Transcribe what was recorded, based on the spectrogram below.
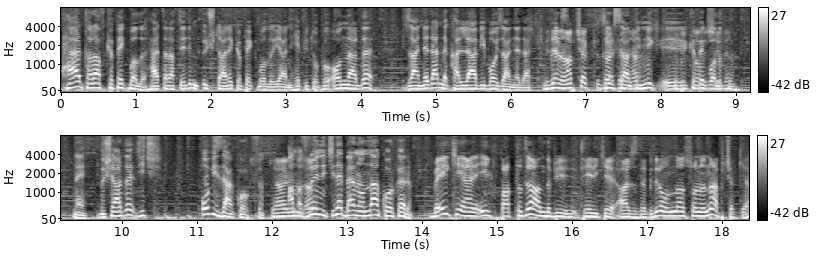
her taraf köpek balığı. Her taraf dedim 3 tane köpek balığı yani hepi topu. Onlar da zanneden de kallavi boy zanneder. Bir de ne yapacak 40 zaten ya? santimlik e, köpek, balığı balıklı. Ne? Dışarıda hiç o bizden korksun. Yani- Ama Ha. suyun içine ben ondan korkarım. Belki yani ilk patladığı anda bir tehlike arz edebilir. Ondan sonra ne yapacak ya?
